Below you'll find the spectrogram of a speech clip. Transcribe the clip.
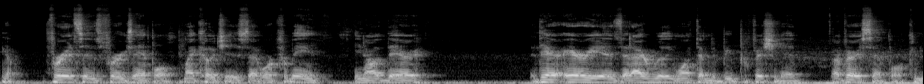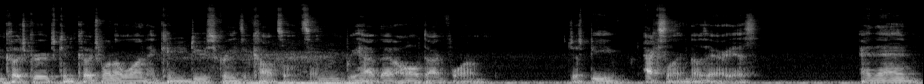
you know for instance for example my coaches that work for me you know they're they're areas that I really want them to be proficient in are very simple. Can you coach groups? Can you coach one on one? And can you do screens and consults? And we have that all done for them. Just be excellent in those areas. And then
